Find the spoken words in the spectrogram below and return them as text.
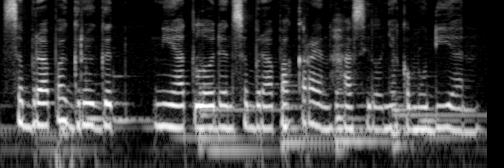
seberapa greget niat lo dan seberapa keren hasilnya kemudian.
